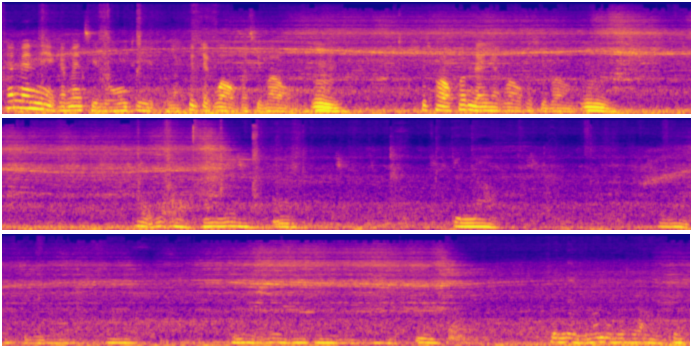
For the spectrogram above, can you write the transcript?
ถ้าแม่นนี่ก็แม่นสิหลงผิดนะคือจักเว้าก็สิเว้าอืมคือพอคนใดอยากเว้าก็สิเว้าอืมอืมกินน้ำกินน้ำ แล้วมันจะออกกินไป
